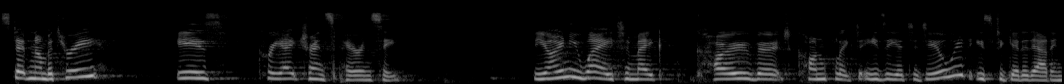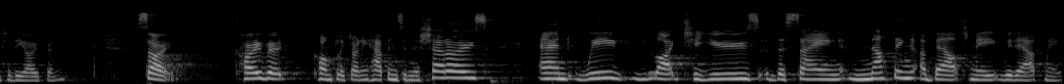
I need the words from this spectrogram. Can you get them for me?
Step number three is create transparency. The only way to make covert conflict easier to deal with is to get it out into the open. So, covert conflict only happens in the shadows, and we like to use the saying, nothing about me without me.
